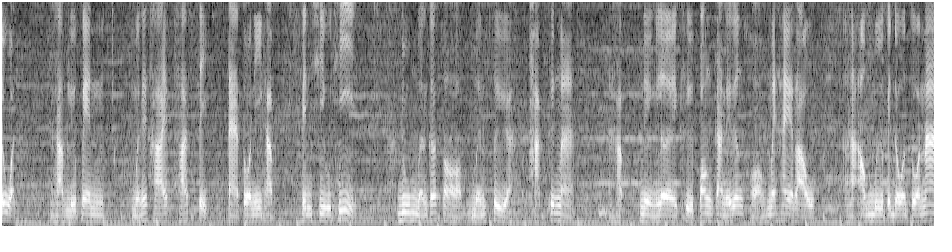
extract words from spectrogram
ลวดนะครับหรือเป็นเหมือนคล้ายๆพลาสติก แต่ตัวนี้ครับเป็นชิลที่ดูเหมือนกระสอบเหมือนเสื่อถักขึ้นมานะครับหนึ่งเลยคือป้องกันในเรื่องของไม่ให้เราอ่าเอามือไปโดนตัวหน้า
